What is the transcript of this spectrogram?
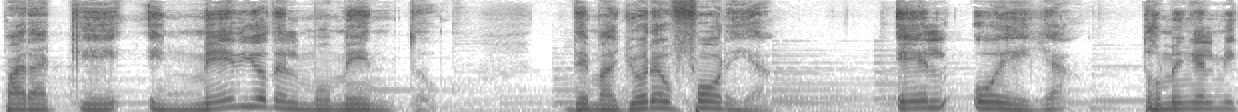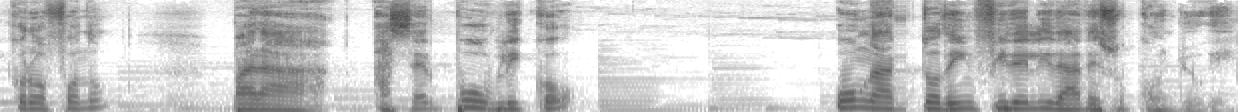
para que en medio del momento de mayor euforia, él o ella tomen el micrófono para hacer público un acto de infidelidad de su cónyuge.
